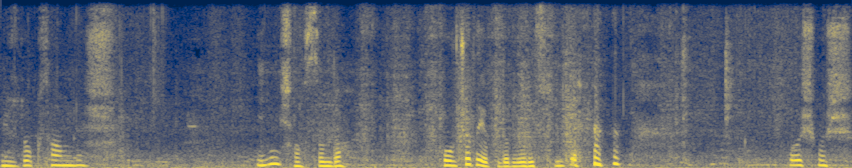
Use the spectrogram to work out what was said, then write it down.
195. İyiymiş aslında. Poğaça da yapılır böyle üstünde. Hoşmuş.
